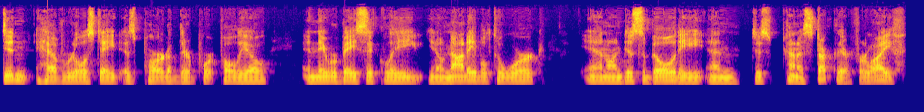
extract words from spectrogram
didn't have real estate as part of their portfolio and they were basically, you know, not able to work and on disability and just kind of stuck there for life.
